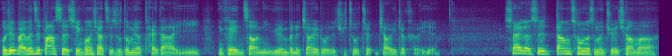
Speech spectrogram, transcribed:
我觉得百分之八十的情况下，指数都没有太大意义。你可以照你原本的交易逻辑去做交交易就可以了。下一个是当冲有什么诀窍吗？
